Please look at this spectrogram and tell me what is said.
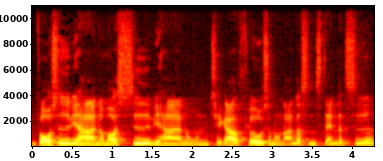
en forside, vi har en om os side, vi har nogle checkout flows og nogle andre sådan standardsider.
